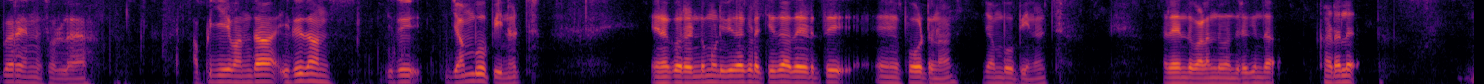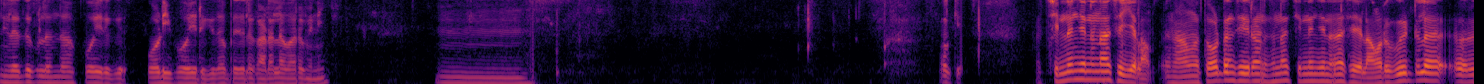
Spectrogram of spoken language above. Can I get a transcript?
வேறு என்ன சொல்ல? அப்படியே வந்தால் இதுதான். இது ஜம்போ பீனட்ஸ் எனக்கு ஒரு ரெண்டு மூணு விதம் கிடச்சிது அதை எடுத்து போட்டேன் நான். ஜம்போ பீனட்ஸ் அதுலேருந்து வளர்ந்து வந்திருக்கு. இந்த கடலை நிலத்துக்குள்ளே இருந்தால் போயிருக்கு. ஓடி போயிருக்குது அப்போ இதில் கடலை வரும் இனி. ஓகே. சின்ன சின்னனா செய்யலாம். நாம் தோட்டம் செய்கிறோம்னு சொன்னால் சின்ன சின்னனா செய்யலாம். ஒரு வீட்டில் ஒரு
